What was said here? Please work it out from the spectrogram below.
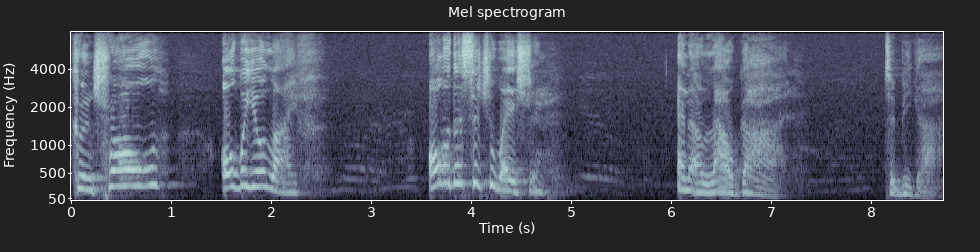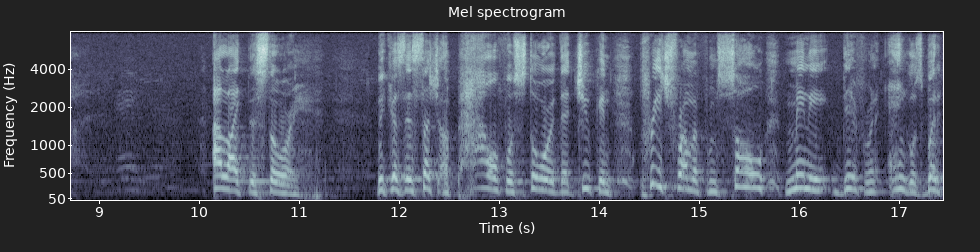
control over your life, over the situation, and allow God to be God. I like this story because it's such a powerful story that you can preach from it from so many different angles. But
